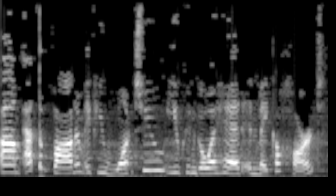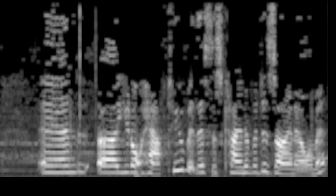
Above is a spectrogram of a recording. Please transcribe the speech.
Um, at the bottom, if you want to, you can go ahead and make a heart and uh, you don't have to, but this is kind of a design element.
